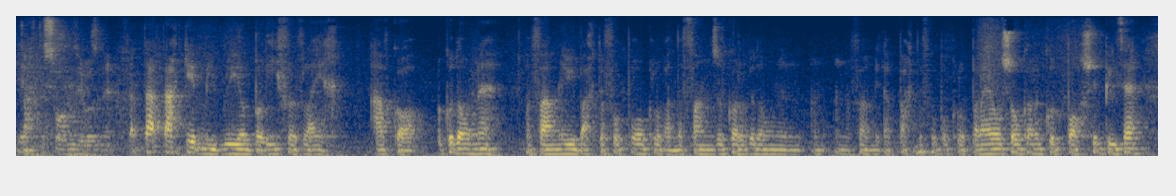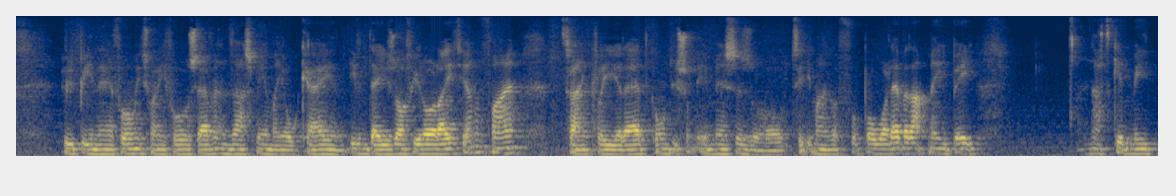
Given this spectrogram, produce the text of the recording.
yeah. After Swansea, wasn't it? That, that that gave me real belief of like I've got a good owner and family who back the football club and the fans have got a good owner and, and, and a family that back the football club. But I also got a good boss in Peter who's been there for me 24-7 and asked me am I okay and even days off you're alright, yeah I'm fine. Try and clear your head, go and do something you misses or take your mind off football, whatever that may be. And that's given me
